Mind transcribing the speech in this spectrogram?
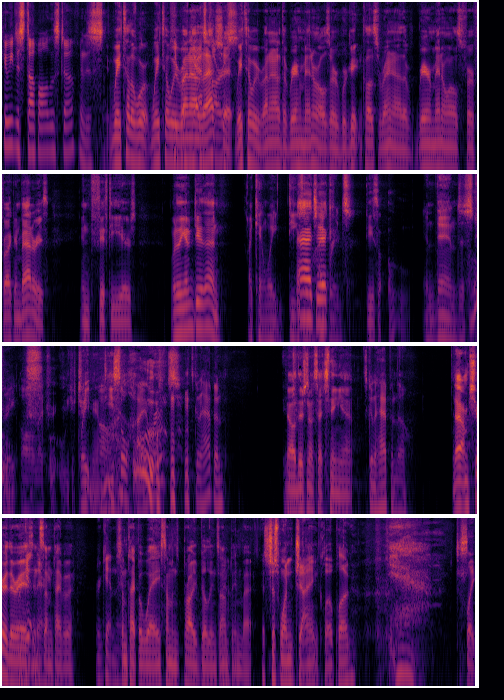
Can we just stop all this stuff and just Wait till the war, wait till we run out of that gas shit. Wait till we run out of the rare minerals, or we're getting close to running out of the rare minerals for fucking batteries in 50 years. What are they going to do then? I can't wait diesel Magic. hybrids Diesel. Oh, and then just straight all electric. you're Wait, turning me on. diesel hybrids? It's gonna happen. No, there's no such thing yet. It's gonna happen though. No, I'm sure there We're is in there. some type of We're getting there. some type of way. Someone's probably building something, but It's just one giant glow plug, yeah. just like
